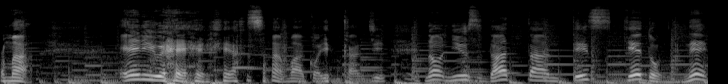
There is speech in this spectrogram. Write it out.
まあ Anyway 皆さんまあこういう感じのニュースだったんですけどね。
